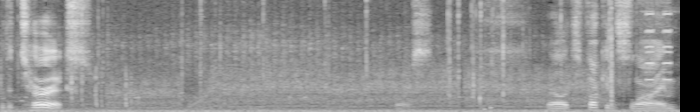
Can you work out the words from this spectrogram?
With a turret. Of course. Well, it's fucking slime.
